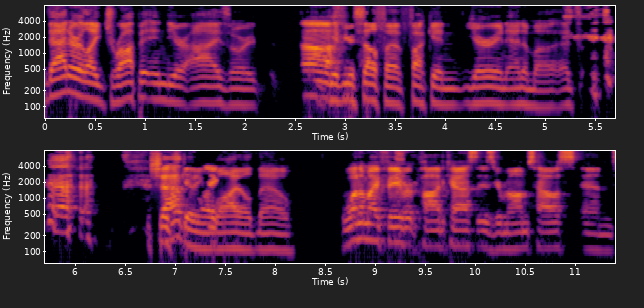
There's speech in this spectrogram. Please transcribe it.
that, or like drop it into your eyes, or uh, give yourself a fucking urine enema. It's shit's getting like, wild now. One of my favorite podcasts is Your Mom's House, and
